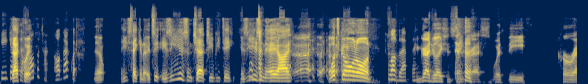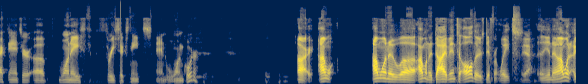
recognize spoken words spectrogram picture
He gets That it quick. all the time. All that quick. Yep. He's taking it. Is he using Chat GPT? Is he using AI? What's going on? Love that thing. Congratulations, St. Crest, with the correct answer of one eighth, three sixteenths, and one quarter. All right, I want. I want to. Uh, I want to dive into all those different weights. Yeah. Uh, You know, I want uh,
